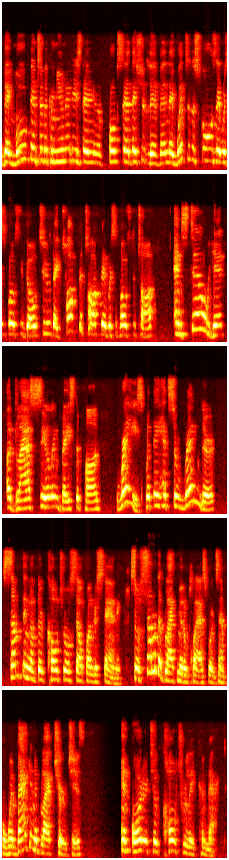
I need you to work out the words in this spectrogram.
They moved into the communities that folks said they should live in. They went to the schools they were supposed to go to. They talked the talk they were supposed to talk and still hit a glass ceiling based upon race. But they had surrendered something of their cultural self understanding. So some of the black middle class, for example, went back into black churches in order to culturally connect,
